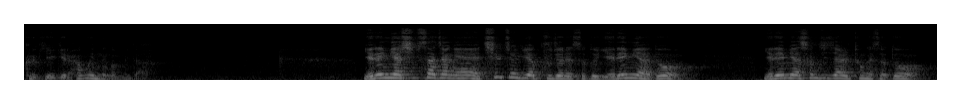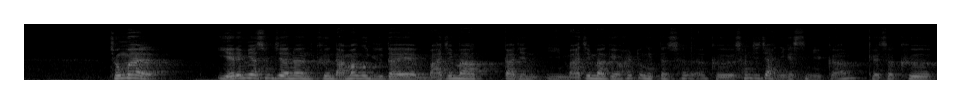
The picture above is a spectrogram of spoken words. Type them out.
그렇게 얘기를 하고 있는 겁니다. 예레미야 14장의 7절 이하 9절에서도 예레미야도 예레미야 선지자를 통해서도 정말 예레미야 선지자는 그 남한국 유다의 마지막까지 이 마지막에 활동했던 선, 그 선지자 아니겠습니까? 그래서 그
